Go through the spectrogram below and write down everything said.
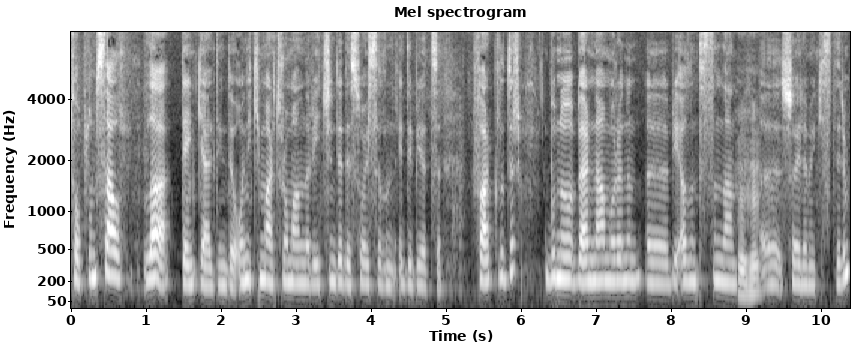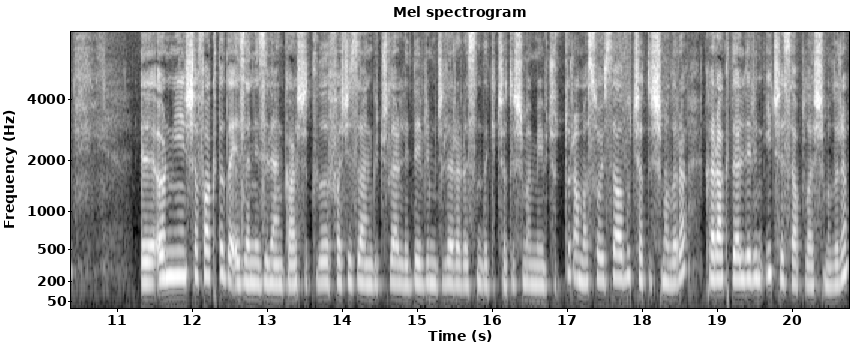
toplumsalla denk geldiğinde 12 Mart romanları içinde de Soysal'ın edebiyatı farklıdır. Bunu Berna Mora'nın e, bir alıntısından e, söylemek isterim. E, örneğin Şafak'ta da ezen ezilen karşıtlığı faşizan güçlerle devrimciler arasındaki çatışma mevcuttur. Ama Soysal bu çatışmalara karakterlerin iç hesaplaşmaları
